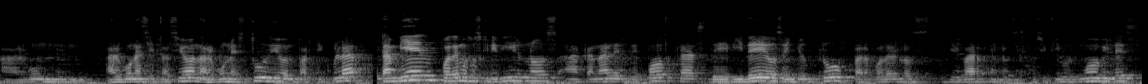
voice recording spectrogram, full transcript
a alguna situación, algún estudio en particular. También podemos suscribirnos a canales de podcast, de videos en YouTube para poderlos llevar en los dispositivos móviles.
